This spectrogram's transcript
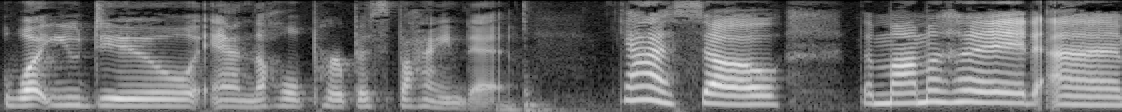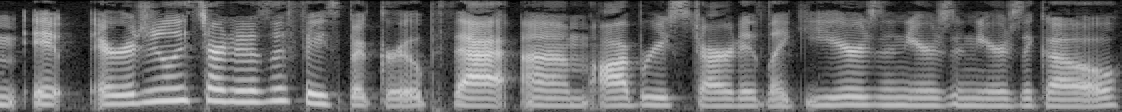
what you do and the whole purpose behind it? Yeah, so the Mamahood, um, it originally started as a Facebook group that um, Aubrey started like years and years and years ago,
